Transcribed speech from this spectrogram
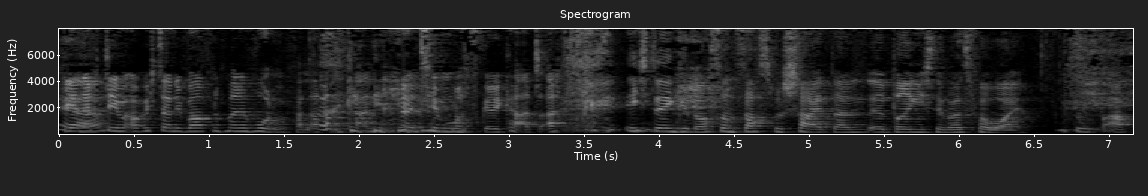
je Ja. nachdem, ob ich dann überhaupt noch meine Wohnung verlassen kann mit dem Muskelkater. ich denke doch, sonst sagst du Bescheid, dann äh, bringe ich dir was vorbei. Super.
